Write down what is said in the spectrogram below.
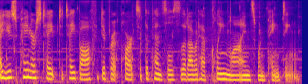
I used painter's tape to tape off different parts of the pencil so that I would have clean lines when painting.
